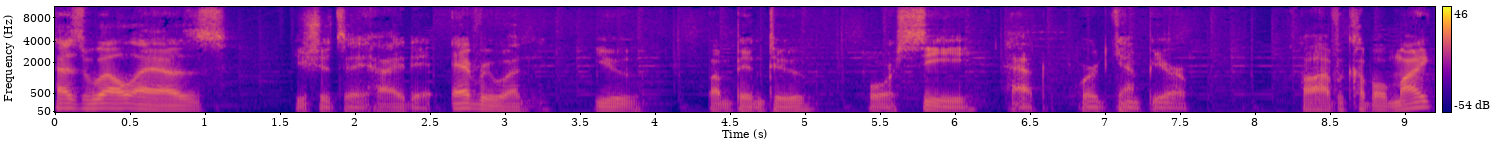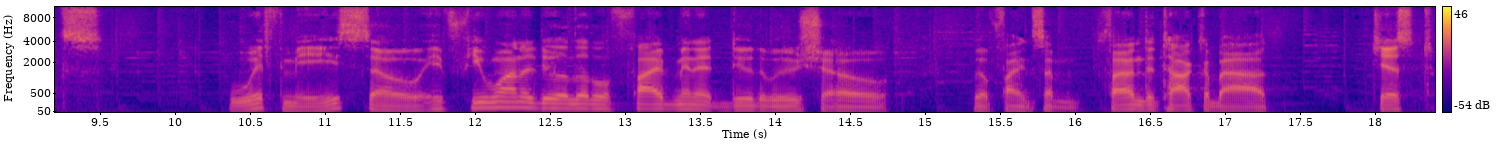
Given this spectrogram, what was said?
as well as you should say hi to everyone you bump into or c at WordCamp Europe. I'll have a couple mics with me, so if you want to do a little five minute Do the Woo show, we'll find some fun to talk about. Just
